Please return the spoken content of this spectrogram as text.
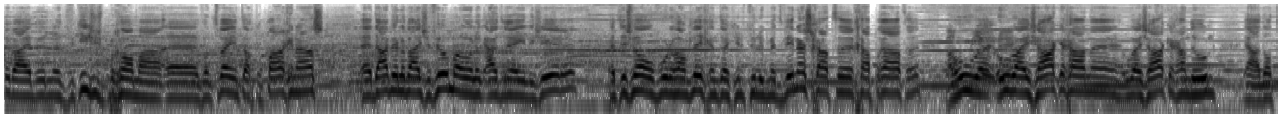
Wij hebben een verkiezingsprogramma eh, van 82 pagina's. Eh, daar willen wij zoveel mogelijk uit realiseren. Het is wel voor de hand liggend dat je natuurlijk met winnaars gaat, eh, gaat praten. Maar hoe, wij, hoe, wij zaken gaan, hoe wij zaken gaan doen, ja, dat,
